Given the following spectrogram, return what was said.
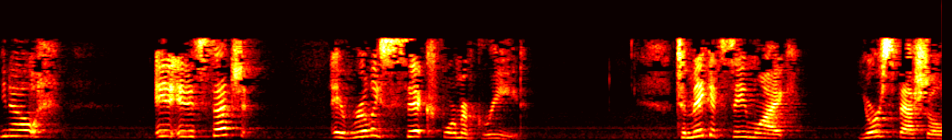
you know, it, it is such a really sick form of greed to make it seem like you're special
